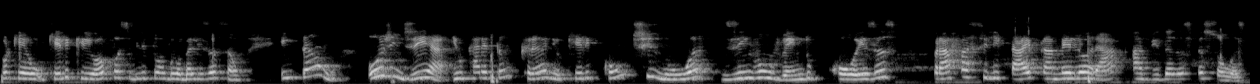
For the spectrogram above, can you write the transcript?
porque o que ele criou possibilitou a globalização. Então, hoje em dia, e o cara é tão crânio que ele continua desenvolvendo coisas para facilitar e para melhorar a vida das pessoas.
